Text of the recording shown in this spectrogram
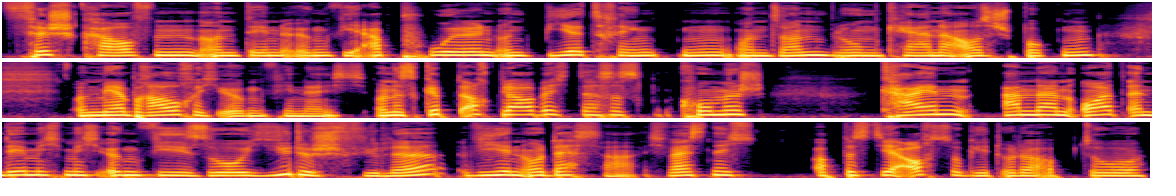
Fisch kaufen und den irgendwie abholen und Bier trinken und Sonnenblumenkerne ausspucken. Und mehr brauche ich irgendwie nicht. Und es gibt auch, glaube ich, das ist komisch, keinen anderen Ort, an dem ich mich irgendwie so jüdisch fühle wie in Odessa. Ich weiß nicht, ob es dir auch so geht oder ob du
